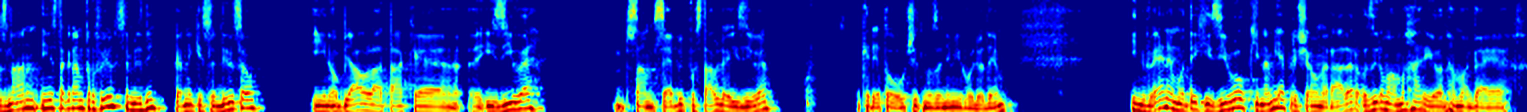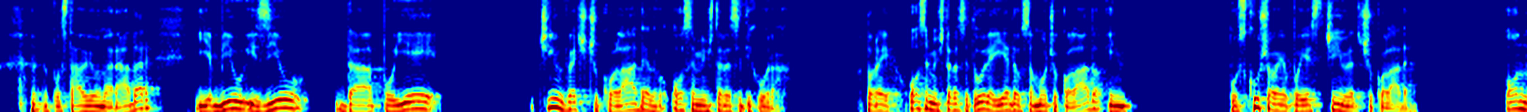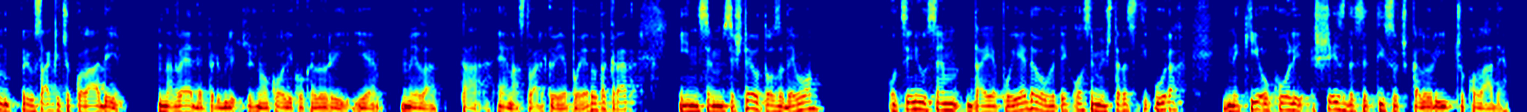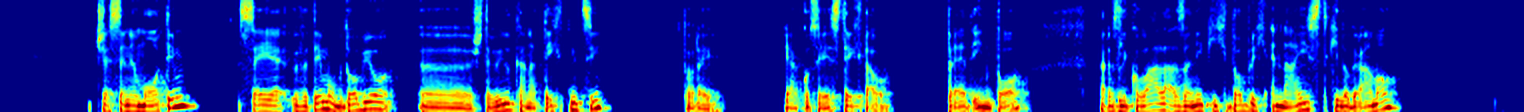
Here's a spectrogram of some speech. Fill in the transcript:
znan Instagram profil, se mi zdi, kar nekaj sledilcev in objavlja take eh, izzive, sam sebi postavlja izzive, ker je to očitno zanimivo ljudem. In v enem od teh izzivov, ki nam je prišel na radar, oziroma Marijo nam ga je postavil na radar, je bil izziv, da poje čim več čokolade v 48 urah. Torej, 48 ur je jedel samo čokolado in poskušal je pojesti čim več čokolade. On pri vsaki čokoladi navede približno, koliko kalorij je imela ta ena stvar, ki jo je pojedel takrat, in sem seštevil to zadevo. Ocenil sem, da je pojedel v teh 48 urah nekje okoli 60 tisoč kalorij čokolade. Če se ne motim, se je v tem obdobju uh, številka na tehtnici, torej, ja, ko se je stehtal pred in po, razlikovala za nekih dobrih 11 kg.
